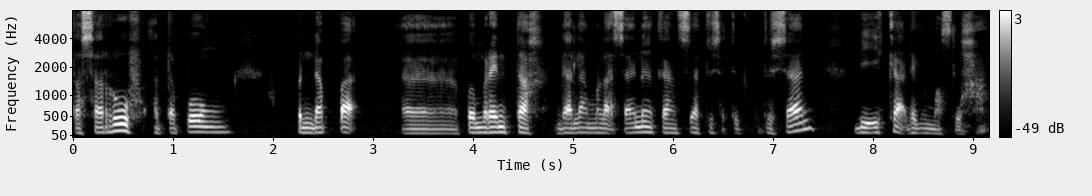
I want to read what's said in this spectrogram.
tasarruf ataupun pendapat uh, pemerintah dalam melaksanakan satu-satu keputusan diikat dengan maslahat.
